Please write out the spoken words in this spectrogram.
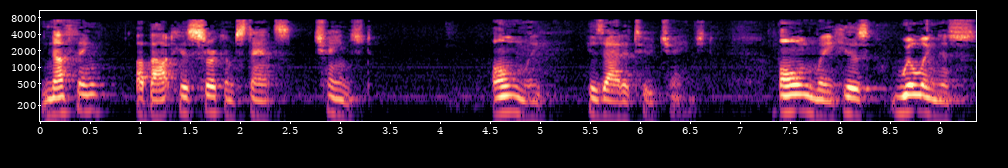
Nothing about his circumstance changed. Only his attitude changed. Only his willingness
